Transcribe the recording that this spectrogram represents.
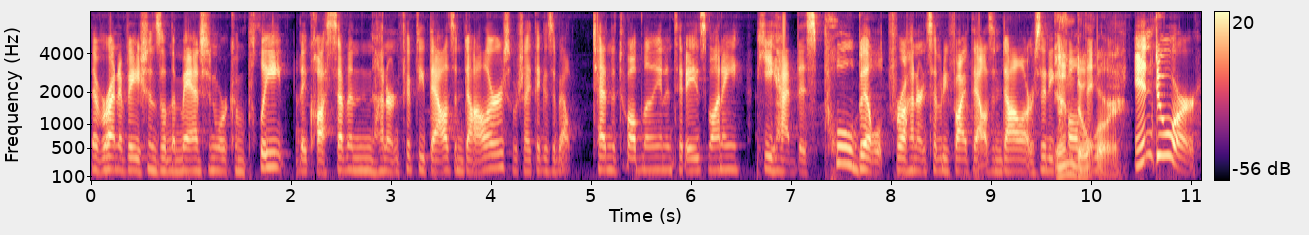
The renovations on the mansion were complete. They cost $750,000, which I think is about 10 to 12 million in today's money. He had this pool built for $175,000 that he indoor. called it indoor,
